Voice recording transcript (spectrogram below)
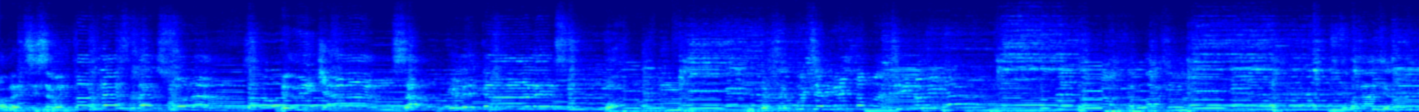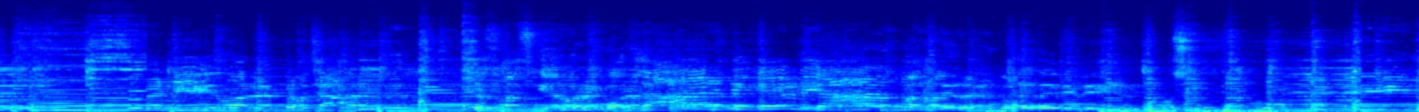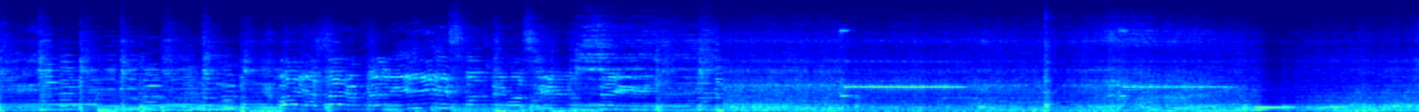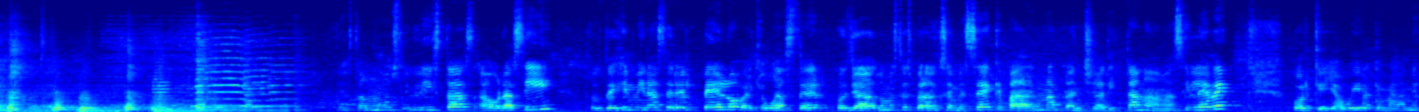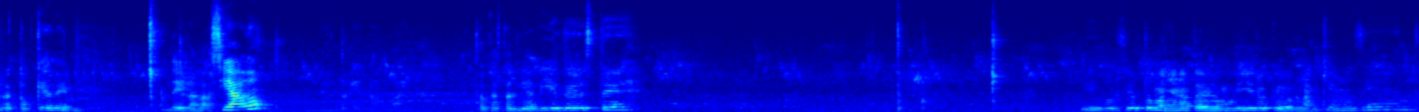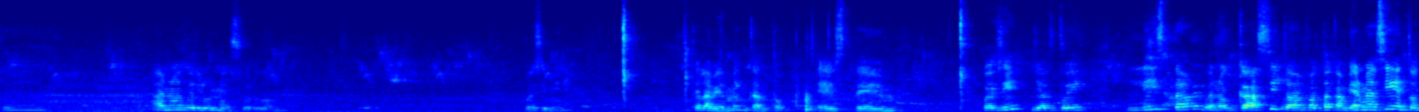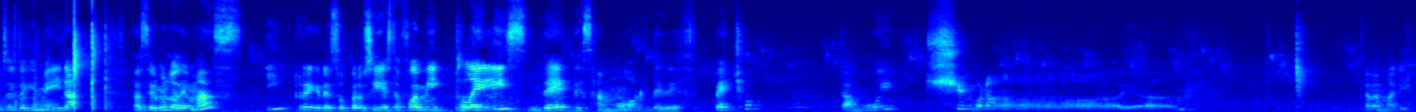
a ver si se ven las personas. Doy chance que le cales. Y que se el grito machino, mira. Saludazos. Muchísimas gracias. Listas, ahora sí. Entonces déjenme ir a hacer el pelo, a ver qué voy a hacer. Pues ya no me estoy esperando que se me seque para darle una planchadita nada más y leve. Porque ya voy a ir a que me haga mi retoque de, del alaciado. Toca hasta el día 10 de este. Y por cierto, mañana también voy a ir a que blanqueen los dientes. Ah, no, es el lunes, perdón. Pues sí, miren. Este labial me encantó. Este, pues sí, ya estoy lista. Bueno, casi, todavía falta cambiarme así. Entonces déjenme ir a hacerme lo demás y regreso. Pero sí, este fue mi playlist de desamor, de despecho. Está muy chingona. Ya me mareé.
